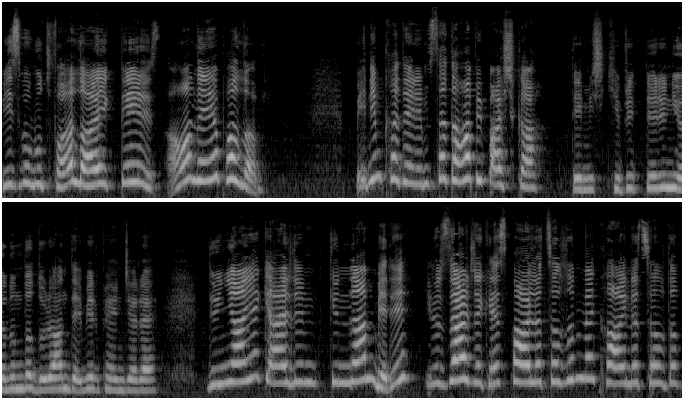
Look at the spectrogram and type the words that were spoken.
Biz bu mutfağa layık değiliz ama ne yapalım? Benim kaderimse daha bir başka demiş kibritlerin yanında duran demir pencere. Dünyaya geldiğim günden beri yüzlerce kez parlatıldım ve kaynatıldım.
